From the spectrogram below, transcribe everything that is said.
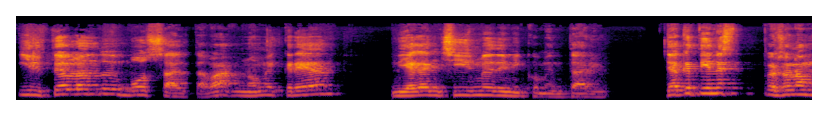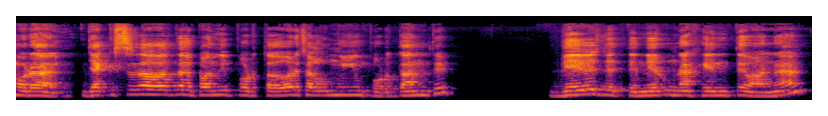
Y estoy hablando en voz alta, ¿va? No me crean ni hagan chisme de mi comentario. Ya que tienes persona moral, ya que estás de importador, es algo muy importante. Debes de tener un agente banal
